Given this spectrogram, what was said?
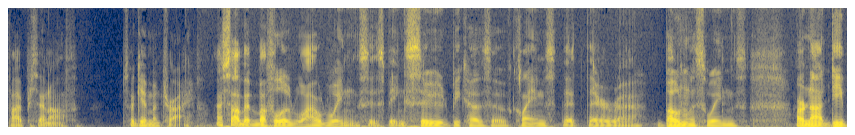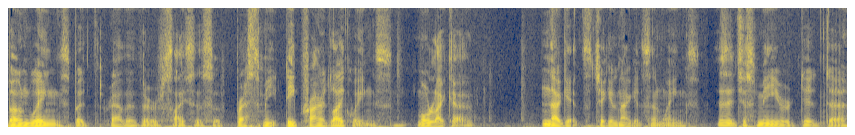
5% off. So give them a try. I saw that Buffalo Wild Wings is being sued because of claims that their uh, boneless wings are not deboned wings, but rather they're slices of breast meat deep fried like wings, more like uh, nuggets, chicken nuggets than wings. Is it just me, or did uh,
